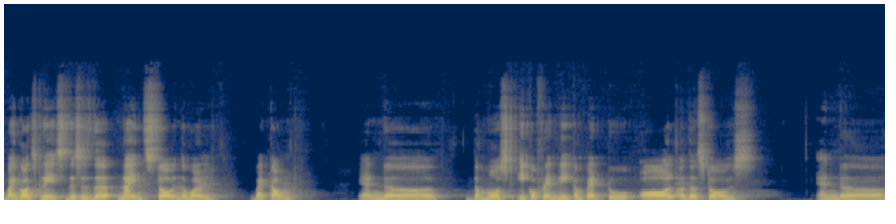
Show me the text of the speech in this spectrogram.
by God's grace, this is the ninth stove in the world by count, and uh, the most eco friendly compared to all other stoves. And uh,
